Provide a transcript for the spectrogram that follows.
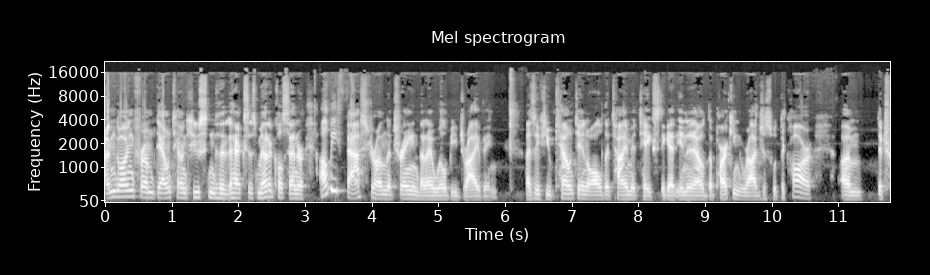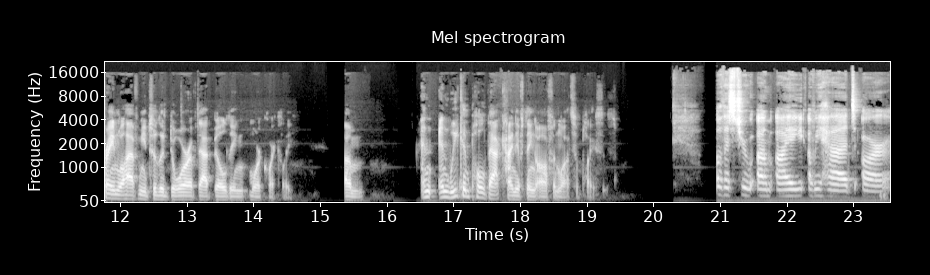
I'm going from downtown Houston to the Texas Medical Center, I'll be faster on the train than I will be driving. As if you count in all the time it takes to get in and out of the parking garages with the car, um, the train will have me to the door of that building more quickly. Um, and and we can pull that kind of thing off in lots of places. Oh, that's true. Um, I we had our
